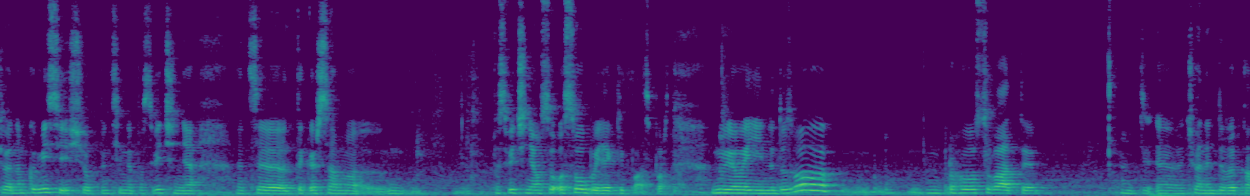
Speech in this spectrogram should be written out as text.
членам комісії, що пенсійне посвідчення це таке ж саме посвідчення особи, як і паспорт. Ну, я їй не дозволила проголосувати. Е, Члени ДВК е,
